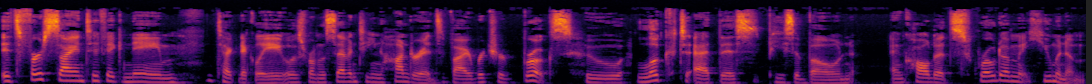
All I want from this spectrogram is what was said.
Its first scientific name, technically, was from the 1700s by Richard Brookes, who looked at this piece of bone and called it scrotum humanum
